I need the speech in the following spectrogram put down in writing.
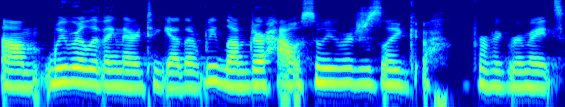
Um, we were living there together. We loved our house, and we were just like perfect roommates.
